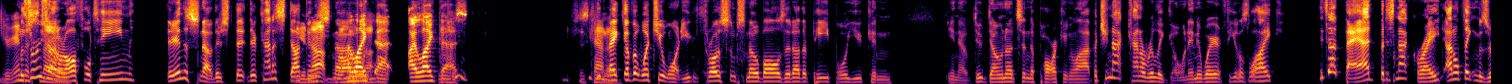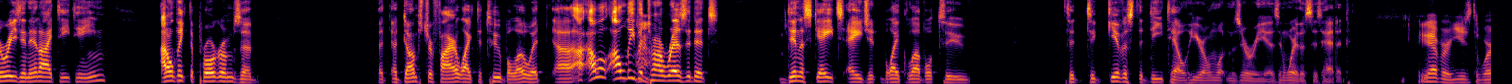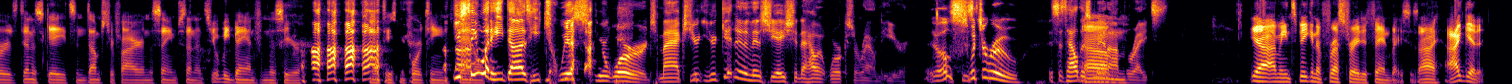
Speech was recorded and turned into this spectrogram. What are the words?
You're in the snow. Missouri's not an awful team. They're in the snow. They're they're kind of stuck you're in the snow. I like that. I like that. You just kind of make of it what you want. You can throw some snowballs at other people. You can, you know, do donuts in the parking lot, but you're not kind of really going anywhere. It feels like it's not bad, but it's not great. I don't think Missouri's an NIT team. I don't think the program's a a, a dumpster fire like the two below it. Uh, I, I, will. I'll leave wow. it to our resident Dennis Gates agent Blake Lovell to to to give us the detail here on what Missouri is and where this is headed. Whoever used the words Dennis Gates and dumpster fire in the same sentence, you'll be banned from this here. Southeastern 14. You see what he does? He twists your words, Max. You're you're getting an initiation to how it works around here. Oh, switcheroo. This is how this man Um, operates. Yeah, I mean, speaking of frustrated fan bases, I I get it,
